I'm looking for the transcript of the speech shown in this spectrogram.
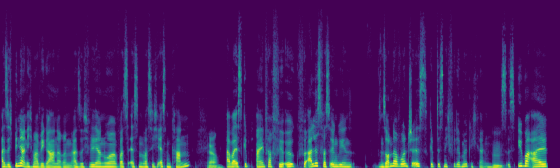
Also ich bin ja nicht mal Veganerin, also ich will ja nur was essen, was ich essen kann. Ja. Aber es gibt einfach für, für alles, was irgendwie ein ein Sonderwunsch ist, gibt es nicht viele Möglichkeiten. Hm. Es ist überall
